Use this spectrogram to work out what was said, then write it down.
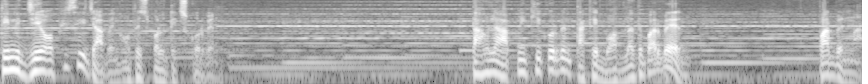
তিনি যে অফিসেই যাবেন, অফিস পলিটিক্স করবেন, তাহলে আপনি কি করবেন? তাকে বদলাতে পারবেন? পারবেন না।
